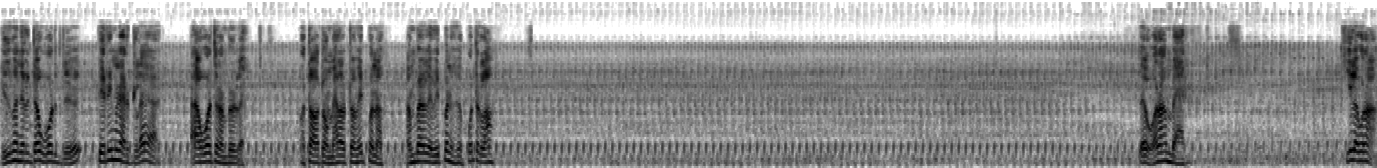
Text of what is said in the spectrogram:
இது வந்துட்டு ஓடுது. பெரியமனா இருக்குல்ல? ஓடுது நம்பரில் ஆட்டோ ஆட்டோ மேலே ஆட்டோ வெயிட் பண்ண. நம்பரில் வெயிட் பண்ண. போட்டுடலாம். இதோ பேர். கீழே உரம்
